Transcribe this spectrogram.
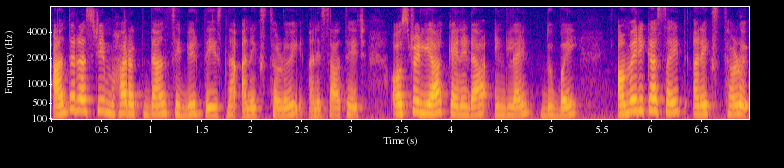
આંતરરાષ્ટ્રીય મહારક્તદાન શિબિર દેશના અનેક સ્થળોએ અને સાથે જ Australia, Canada, England, Dubai, America સહિત અનેક સ્થળોએ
